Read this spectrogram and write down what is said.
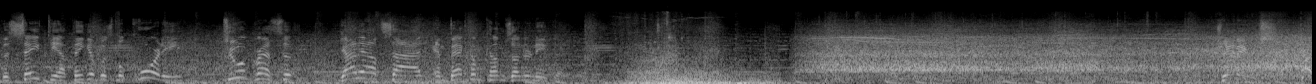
the safety, I think it was McCourty, too aggressive, got outside, and Beckham comes underneath it. Jennings, a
